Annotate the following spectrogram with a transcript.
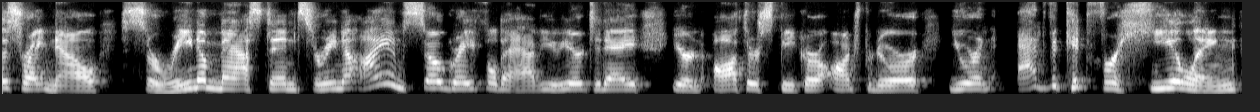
Us right now, Serena Mastin. Serena, I am so grateful to have you here today. You're an author, speaker, entrepreneur. You are an advocate for healing.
